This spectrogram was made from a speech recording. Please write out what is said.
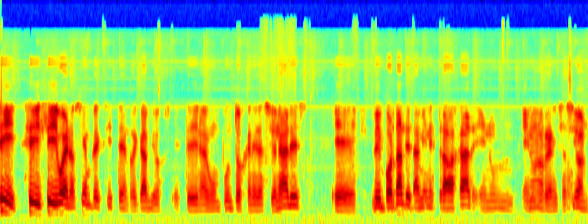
Sí, sí, sí, bueno, siempre existen recambios este, en algún punto generacionales. Eh, lo importante también es trabajar en, un, en una organización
